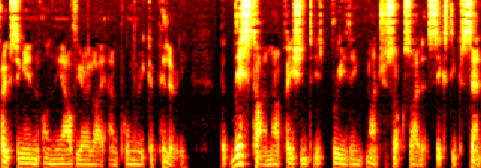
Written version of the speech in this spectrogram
focusing in on the alveoli and pulmonary capillary, but this time our patient is breathing nitrous oxide at 60%.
